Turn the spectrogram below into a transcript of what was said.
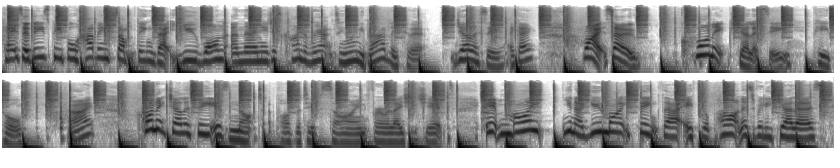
Okay, so these people having something that you want and then you're just kind of reacting really badly to it. Jealousy, okay? Right, so chronic jealousy, people. Right? Chronic jealousy is not a positive sign for a relationship. It might, you know, you might think that if your partner's really jealous,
